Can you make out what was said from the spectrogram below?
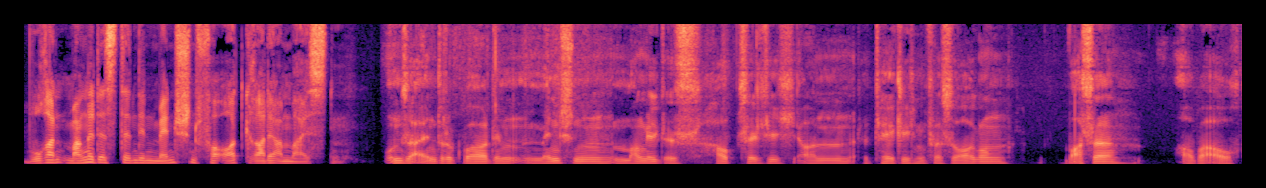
Woran mangelt es denn den Menschen vor Ort gerade am meisten? Unser Eindruck war, den Menschen mangelt es hauptsächlich an der täglichen Versorgung, Wasser, aber auch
